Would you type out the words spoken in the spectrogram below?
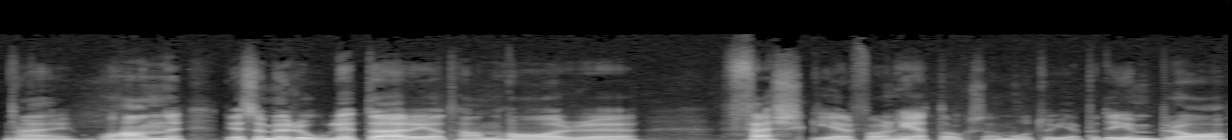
Nej, och han, det som är roligt där är att han har eh, färsk erfarenhet också av MotoGP. Det är ju en bra,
